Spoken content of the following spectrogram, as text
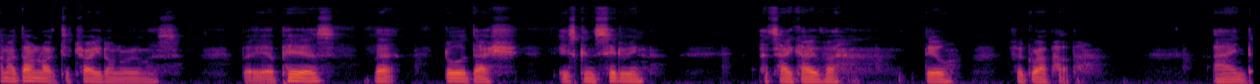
and I don't like to trade on rumours but it appears that DoorDash is considering a takeover deal for Grubhub and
